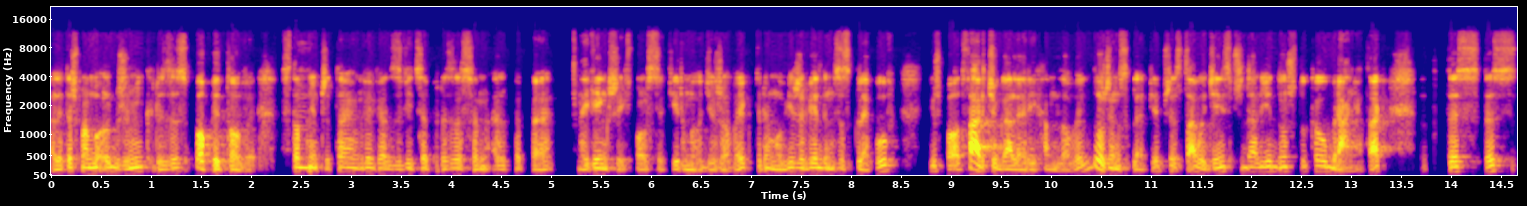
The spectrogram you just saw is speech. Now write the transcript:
ale też mamy olbrzymi kryzys popytowy. Stopnie mm. czytałem wywiad z wiceprezesem LPP, największej w Polsce firmy odzieżowej, który mówi, że w jednym ze sklepów, już po otwarciu galerii handlowych, w dużym sklepie, przez cały dzień sprzedali jedną sztukę ubrania, tak? To jest, to jest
